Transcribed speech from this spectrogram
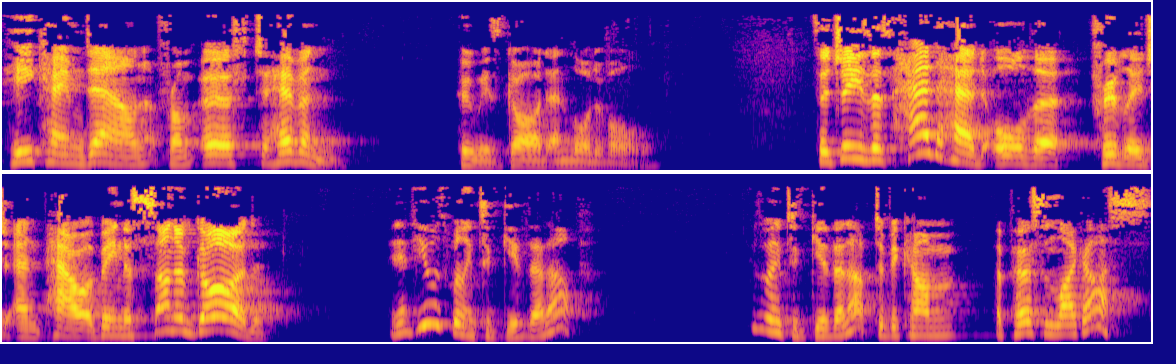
He came down from earth to heaven, who is God and Lord of all. So Jesus had had all the privilege and power of being the Son of God. And yet he was willing to give that up. He was willing to give that up to become a person like us.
